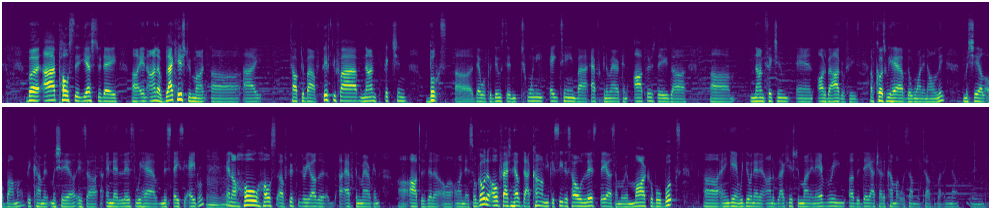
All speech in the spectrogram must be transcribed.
But I posted yesterday uh, in honor of Black History Month. Uh, I talked about 55 nonfiction books uh, that were produced in 2018 by African American authors. These are um, nonfiction and autobiographies. Of course, we have the one and only Michelle Obama, becoming Michelle is uh, in that list. We have Miss Stacey Abram and a whole host of 53 other uh, African American uh, authors that are on, on there. So go to oldfashionedhealth.com. You can see this whole list. There are some remarkable books. Uh, and again, we're doing that in honor of Black History Month, and every other day I try to come up with something to talk about, you know, and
